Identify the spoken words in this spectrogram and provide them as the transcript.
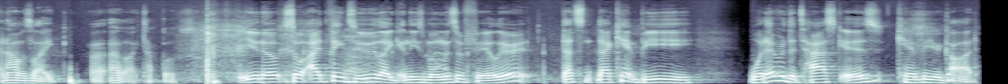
And I was like, I, I like tacos. You know, so I think too, like in these moments of failure, that's that can't be whatever the task is, can't be your God.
